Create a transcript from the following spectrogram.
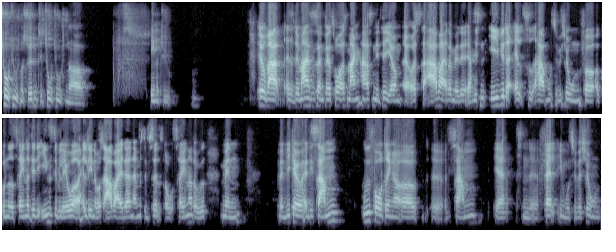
2017 til 2021. Det var bare, altså det er meget interessant, for jeg tror også mange har sådan en idé om, at os der arbejder med det, Ja. at vi sådan evigt og altid har motivationen for at gå ned og træne, og det er det eneste vi laver, og halvdelen af vores arbejde er nærmest, at vi selv står og træner derude. Men, men vi kan jo have de samme udfordringer og, øh, og de samme ja, sådan, øh, fald i motivation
